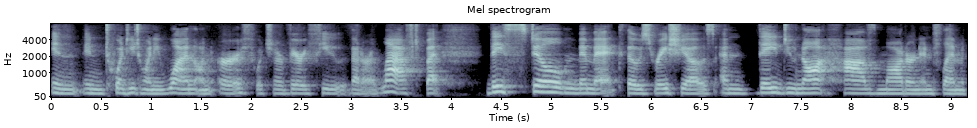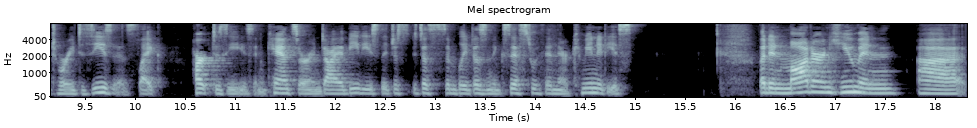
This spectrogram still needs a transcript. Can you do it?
in in 2021 on Earth, which are very few that are left, but they still mimic those ratios and they do not have modern inflammatory diseases like heart disease and cancer and diabetes. They just it just simply doesn't exist within their communities. But in modern human uh,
